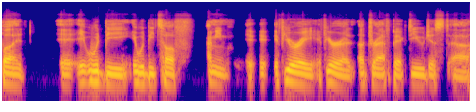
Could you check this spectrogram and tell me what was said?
but it, it would be it would be tough. I mean, if, if you're a if you're a, a, draft pick, do you just uh,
